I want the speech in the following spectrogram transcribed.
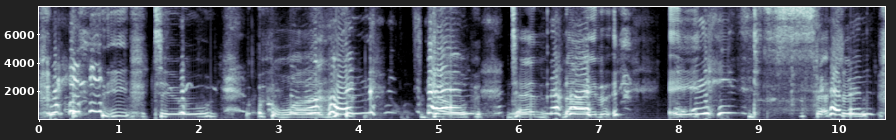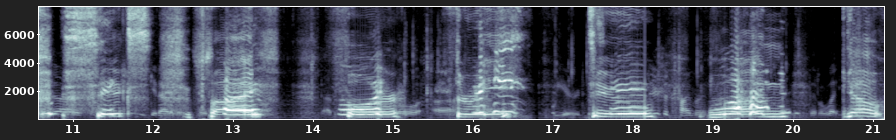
Three, two, one, One, go. ten, Ten, nine, nine, eight, eight, seven, seven, six, five, five, four, three, two, one, go.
